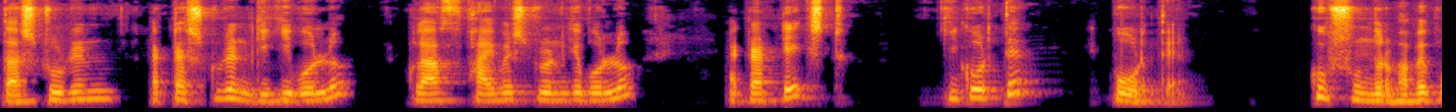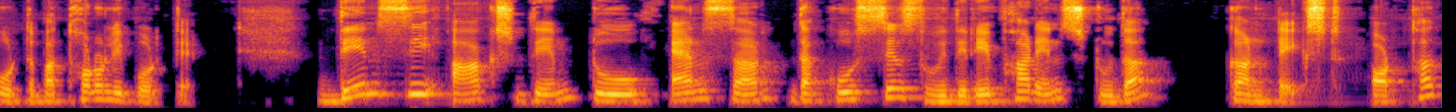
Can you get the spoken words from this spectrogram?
তার স্টুডেন্ট একটা স্টুডেন্টকে কি বলল? ক্লাস ফাইভের স্টুডেন্টকে বলল, একটা টেক্সট কি করতে? পড়তে। খুব সুন্দরভাবে পড়তে বা থরলি পড়তে। Then she asks them to answer the questions with reference to the context অর্থাৎ,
